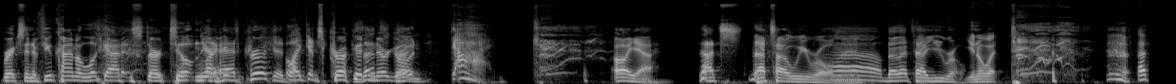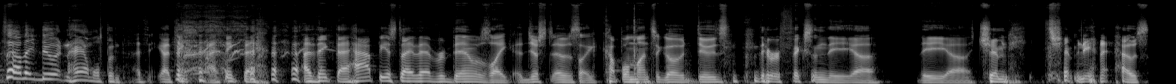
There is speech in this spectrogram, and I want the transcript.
bricks, and if you kind of look at it and start tilting your Like head it's crooked. like it's crooked, and they're going, God. oh yeah, that's that's how we roll, man. Ah, no, that's how you roll. You know what? That's how they do it in Hamilton. I think I think I think that I think the happiest I've ever been was like just it was like a couple months ago. Dudes, they were fixing the uh, the uh, chimney chimney in a house.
